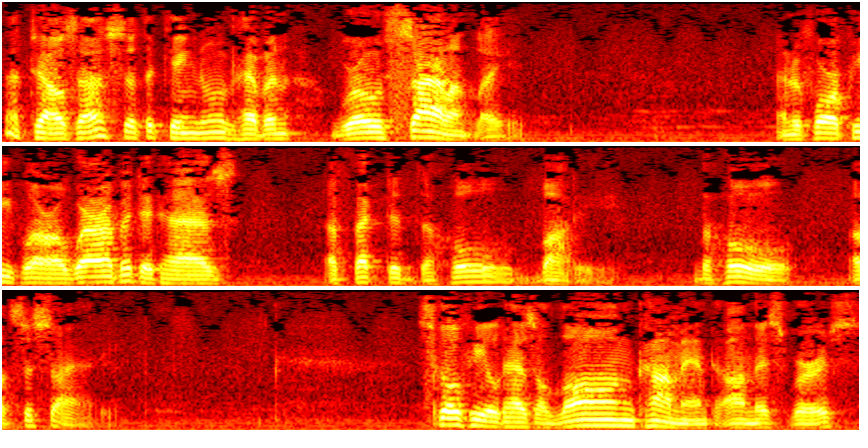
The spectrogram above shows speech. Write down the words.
That tells us that the kingdom of heaven grows silently. And before people are aware of it, it has affected the whole body, the whole of society. Scofield has a long comment on this verse,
